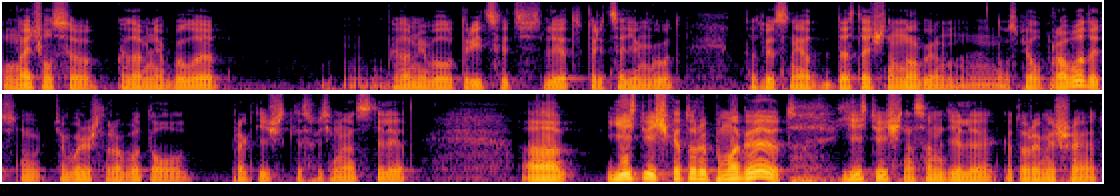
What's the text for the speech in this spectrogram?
начался, когда мне было, когда мне было 30 лет, 31 год. Соответственно, я достаточно много успел поработать, ну, тем более, что работал практически с 18 лет. А, есть вещи, которые помогают, есть вещи, на самом деле, которые мешают.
